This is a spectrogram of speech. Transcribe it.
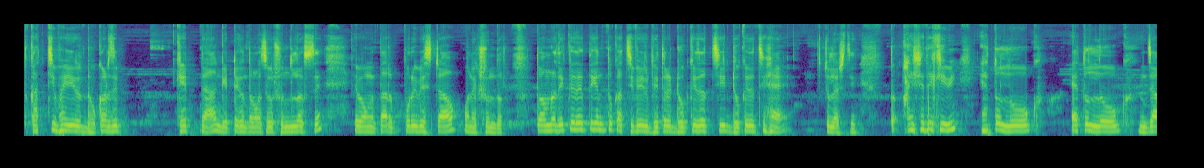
তো কাচ্চি ভাইয়ের ঢোকার যে গেটটা গেটটা কিন্তু আমার কাছে খুব সুন্দর লাগছে এবং তার পরিবেশটাও অনেক সুন্দর। তো আমরা দেখতে দেখতে কিন্তু কাচ্চি ভাইয়ের ভিতরে ঢুকে যাচ্ছি ঢুকে যাচ্ছি হ্যাঁ চলে আসছি। তো আইসে দেখি এত লোক এত লোক, যা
